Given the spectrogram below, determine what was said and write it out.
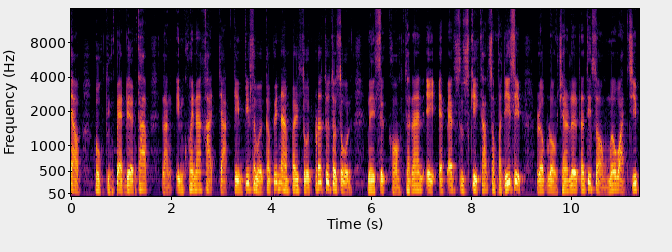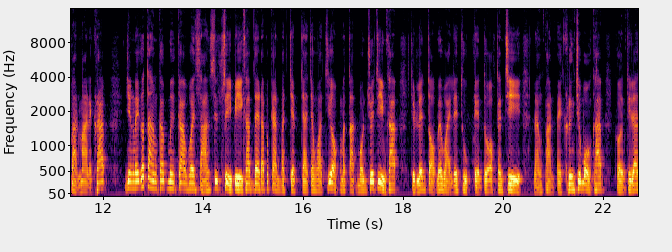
ยาว 6-8 เดือนครับ หลังอ็นควายนาขาดจากเกมที่เสมอกับเวียดนามไปศูนย์ประตูต่อศูนย์ในศึกของทางด้าน AFF Suzuki ครับ 2020 รอบรองชนะเลิศนัดที่ 2 เมื่อวันที่ผ่านมาเลยครับอย่างไรก็ตามครับมือกาววัย 34 ปีครับได้รับประกันบาดเจ็บจากจังหวะที่ออกมาตัดบอลช่วยทีมครับจุดเล่นต่อไม่ไหวและถูกเปลี่ยนตัวออกทันทีหลังผ่านไปครึ่งชั่วโมงครับก่อนที่ล่า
